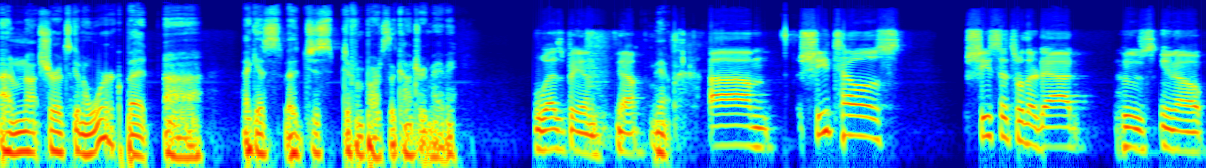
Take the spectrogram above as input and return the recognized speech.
I'm not sure it's going to work, but uh, I guess uh, just different parts of the country, maybe. Lesbian. Yeah. Yeah. Um, she tells, she sits with her dad, who's, you know,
